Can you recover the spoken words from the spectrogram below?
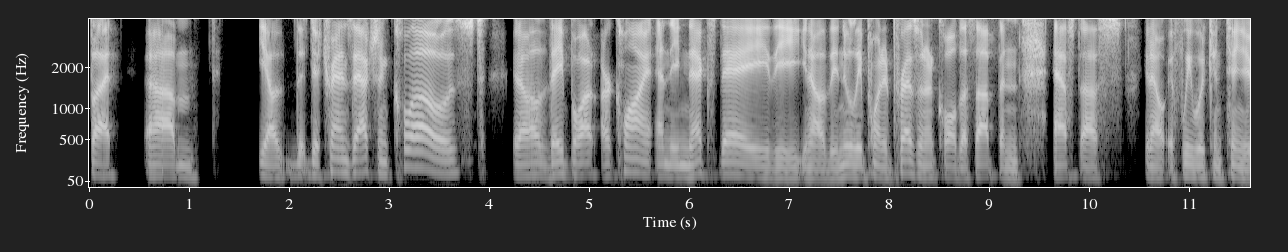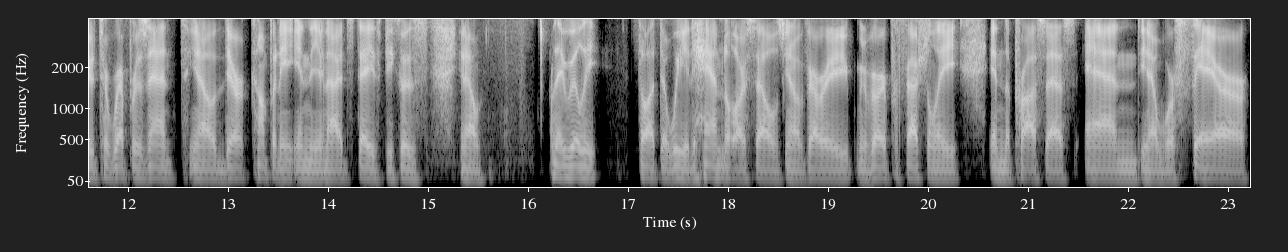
But um, you know the, the transaction closed you know they bought our client and the next day the you know the newly appointed president called us up and asked us you know if we would continue to represent you know their company in the united states because you know they really thought that we had handled ourselves you know very very professionally in the process and you know we're fair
